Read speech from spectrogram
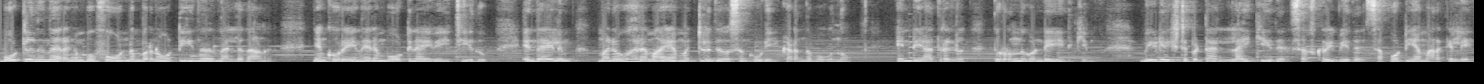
ബോട്ടിൽ നിന്ന് ഇറങ്ങുമ്പോൾ ഫോൺ നമ്പർ നോട്ട് ചെയ്യുന്നത് നല്ലതാണ്. ഞാൻ കുറേ നേരം ബോട്ടിനായി വെയിറ്റ് ചെയ്തു. എന്തായാലും മനോഹരമായ മറ്റൊരു ദിവസം കൂടി കടന്നു പോകുന്നു എന്റെ യാത്രകൾ തുടർന്നുകൊണ്ടേയിരിക്കും വീഡിയോ ഇഷ്ടപ്പെട്ടാൽ ലൈക്ക് ചെയ്ത് സബ്സ്ക്രൈബ് ചെയ്ത് സപ്പോർട്ട് ചെയ്യാൻ മറക്കല്ലേ?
